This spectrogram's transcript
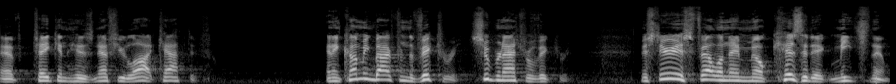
have taken his nephew Lot captive. And in coming back from the victory, supernatural victory, mysterious fellow named Melchizedek meets them.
